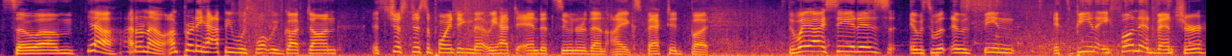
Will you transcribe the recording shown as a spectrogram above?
So um, yeah, I don't know. I'm pretty happy with what we've got done. It's just disappointing that we had to end it sooner than I expected, but the way I see it is, it was it was being it's been a fun adventure,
